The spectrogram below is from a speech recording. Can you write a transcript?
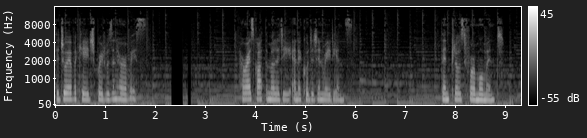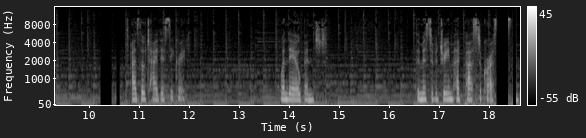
The joy of a caged bird was in her voice. Her eyes caught the melody and echoed it in radiance, then closed for a moment, as though hide their secret. When they opened, the mist of a dream had passed across them.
